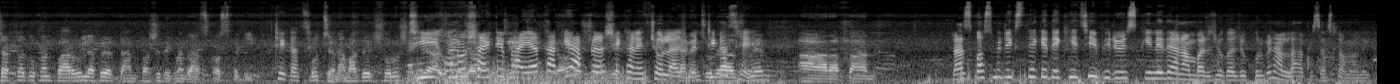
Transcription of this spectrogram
চারটা দোকান পার হলে আপনার ডান পাশে দেখবেন রাজ কসমেটিক ঠিক আছে। বুঝছেন? আমাদের ষোলোশো জি উনষাটে ভাইয়া থাকে আপনারা সেখানে চলে আসবেন। ঠিক আছে? আর আপনার রাজ কসমেটিক্স থেকে দেখিয়েছি ভিডিও স্ক্রিনে দেওয়া নাম্বারে যোগাযোগ করবেন। আল্লাহ হাফিজ আসসালামু আলাইকুম।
